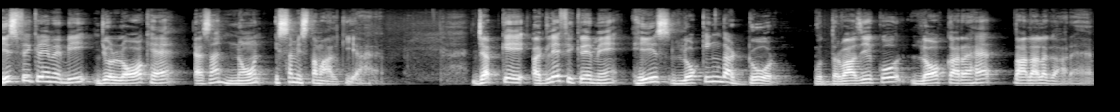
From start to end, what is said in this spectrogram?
इस फिक्रे में भी जो लॉक है, ऐसा नॉन इसम इस्तेमाल किया है। जबकि अगले फिक्रे में he is locking the door वो दरवाजे को लॉक कर रहा है, ताला लगा रहा है।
